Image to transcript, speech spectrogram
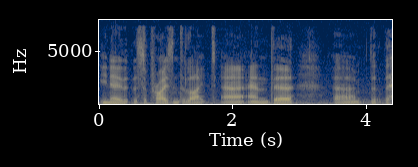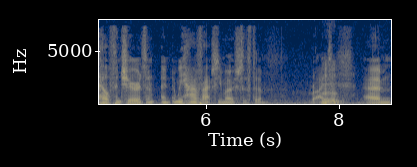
you know the, the surprise and delight, uh, and the, um, the, the health insurance, and, and, we have actually most of them, right? Mm-hmm. Um,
